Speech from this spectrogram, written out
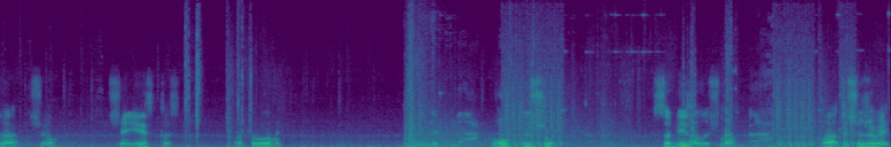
Так, що? Ще є хтось? Патрони. О, ти що? Собі залиш на. А, ти ще живий?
